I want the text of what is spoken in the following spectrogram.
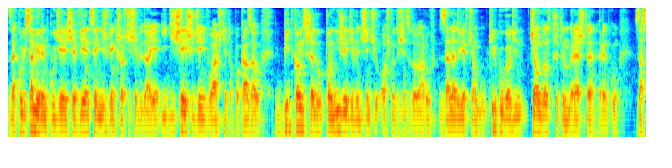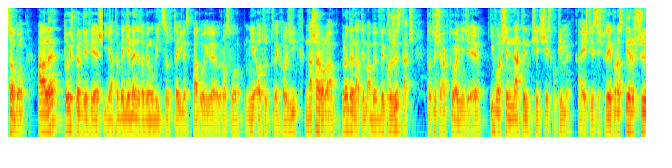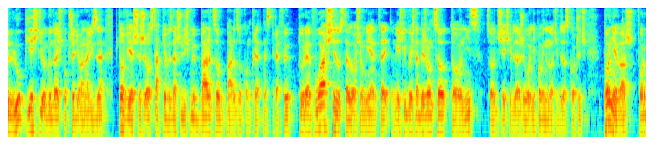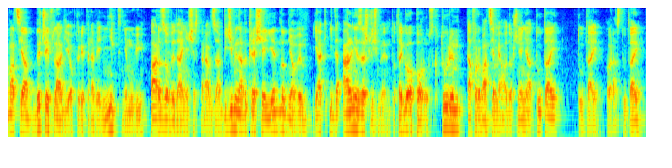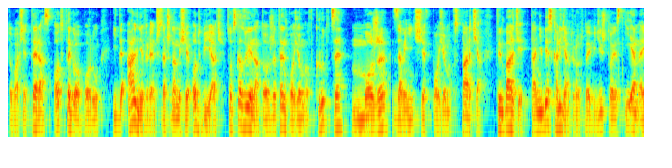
Za kulisami rynku dzieje się więcej niż w większości się wydaje i dzisiejszy dzień właśnie to pokazał. Bitcoin zszedł poniżej 98 tysięcy dolarów zaledwie w ciągu kilku godzin, ciągnąc przy tym resztę rynku za sobą. Ale to już pewnie wiesz i ja tobie nie będę tobie mówić, co tutaj ile spadło, ile rosło. Nie o to tutaj chodzi. Nasza rola polega na tym, aby wykorzystać to, co się aktualnie dzieje i właśnie na tym się dzisiaj skupimy. A jeśli jesteś tutaj po raz pierwszy lub jeśli oglądałeś poprzednią analizę, to wiesz, że ostatnio wyznaczyliśmy bardzo, bardzo konkretne strefy, które właśnie zostały osiągnięte. Jeśli byłeś na bieżąco, to nic, co dzisiaj się wydarzyło, nie powinno Ciebie zaskoczyć, ponieważ formacja byczej flagi, o której prawie nikt nie mówi, bardzo wydajnie się sprawdza. Widzimy na wykresie jednodniowym, jak idealnie zeszliśmy do tego oporu, z którym ta formacja miała do czynienia tutaj, tutaj oraz tutaj, to właśnie teraz od tego oporu idealnie wręcz zaczynamy się odbijać, co wskazuje na to, że ten poziom wkrótce może zamienić się w poziom wsparcia. Tym bardziej ta niebieska linia, którą tutaj widzisz, to jest EMA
